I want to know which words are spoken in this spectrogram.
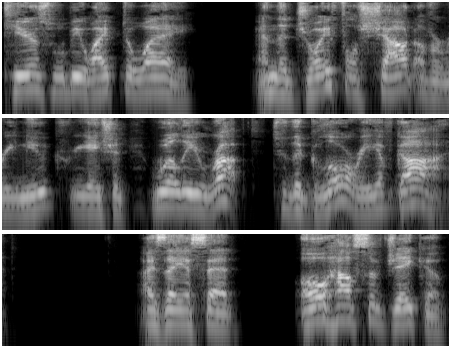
Tears will be wiped away, and the joyful shout of a renewed creation will erupt to the glory of God. Isaiah said, O house of Jacob,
